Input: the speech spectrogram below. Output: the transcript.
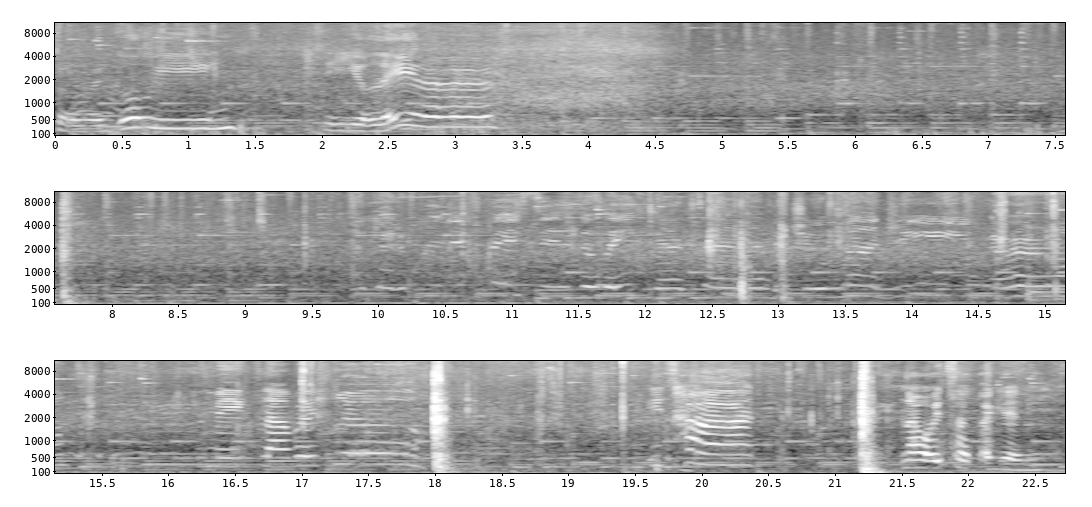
So we're going. See you later. Karen.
